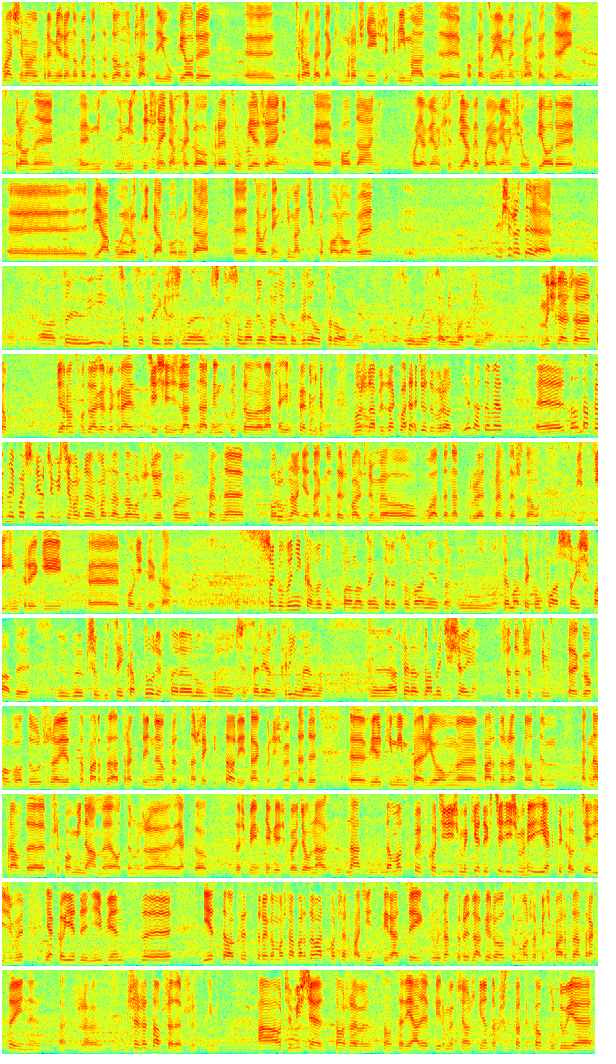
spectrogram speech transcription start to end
właśnie mamy premierę nowego sezonu, Czarty i Upiory. E, Trochę taki mroczniejszy klimat, e, pokazujemy trochę tej strony e, mis- mistycznej tamtego okresu, wierzeń, e, podań. Pojawiają się zjawy, pojawiają się upiory, e, diabły, Rokita, Boruta, e, cały ten klimat dzikopolowy. Myślę, że tyle. A ty, i sukces tej gry, czy, na, czy to są nawiązania do gry o tron, słynnej sagi Martina? Myślę, że to biorąc pod uwagę, że gra jest 10 lat na rynku, to raczej pewnie można by zakładać odwrotnie. Natomiast e, no, na pewnej płaszczyźnie oczywiście można, można założyć, że jest po, pewne porównanie. Tak? No, też walczymy o władzę nad królestwem, też są spiski, intrygi, e, polityka. Z czego wynika według Pana zainteresowanie taką tematyką płaszcza i szpady? Były przyłbice i kaptury w PRL-u, pr- czy serial Crimen, e, a teraz mamy dzisiaj Przede wszystkim z tego powodu, że jest to bardzo atrakcyjny okres w naszej historii. Tak? Byliśmy wtedy e, wielkim imperium. e, Bardzo rzadko o tym tak naprawdę przypominamy, o tym, że jak to ktoś pięknie kiedyś powiedział, na, na, do Moskwy wchodziliśmy kiedy chcieliśmy i jak tylko chcieliśmy, jako jedyni, więc e, jest to okres, z którego można bardzo łatwo czerpać inspirację i który, dla, który dla wielu osób może być bardzo atrakcyjny. Także myślę, że to przede wszystkim. A oczywiście to, że są seriale, firmy, książki, no to wszystko tylko buduje e,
